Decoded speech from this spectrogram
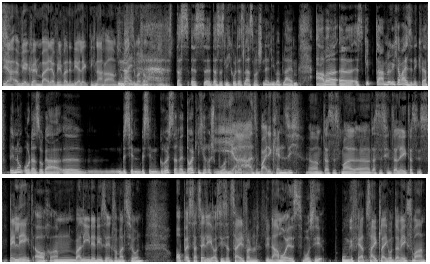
ja, wir können beide auf jeden Fall den Dialekt nicht nachahmen. So Nein, sind wir schon mal, ja. das ist äh, das ist nicht gut, das lassen wir schnell lieber bleiben. Aber äh, es gibt da möglicherweise eine Querverbindung oder sogar äh, ein bisschen ein bisschen größere, deutlichere Spuren. Ja, vielleicht. also beide kennen sich. Ja, das ist mal, äh, das ist hinterlegt, das ist belegt auch ähm, valide diese Information ob es tatsächlich aus dieser Zeit von Dynamo ist, wo sie ungefähr zeitgleich unterwegs waren.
